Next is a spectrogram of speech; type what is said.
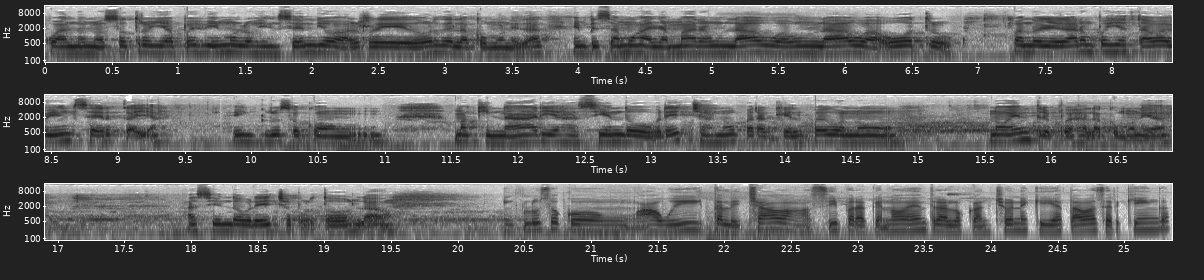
Cuando nosotros ya pues vimos los incendios alrededor de la comunidad, empezamos a llamar a un lado, a un lado, a otro. Cuando llegaron pues ya estaba bien cerca ya, incluso con maquinarias haciendo brechas, ¿no? Para que el fuego no, no entre pues a la comunidad, haciendo brecha por todos lados. Incluso con agüita le echaban así para que no entre a los canchones que ya estaba cerquinga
